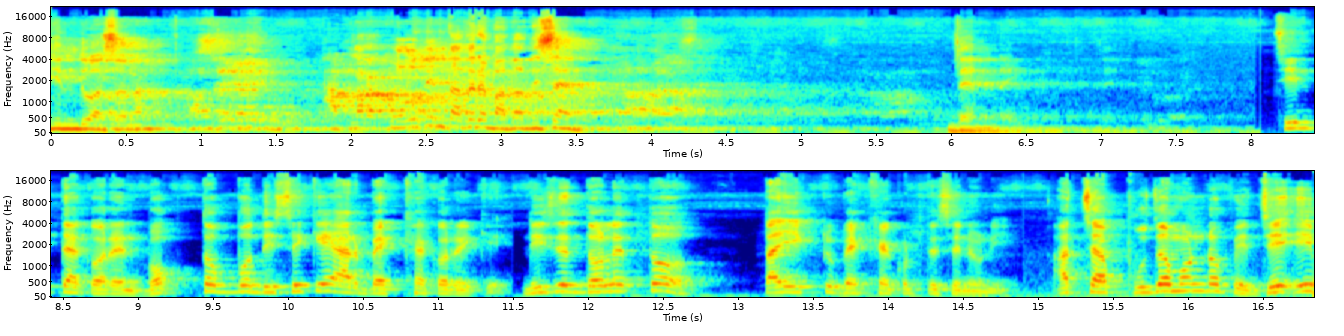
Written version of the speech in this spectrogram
হিন্দু আছে না? আপনারা কোনোদিন তাদের বাধা দিছেন? দেন নাই। চিন্তা করেন বক্তব্য দিছে কে আর ব্যাখ্যা করে কে? নিজের দলের তো তাই একটু ব্যাখ্যা করতেছেন উনি। আচ্ছা পূজা মণ্ডপে যে এই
